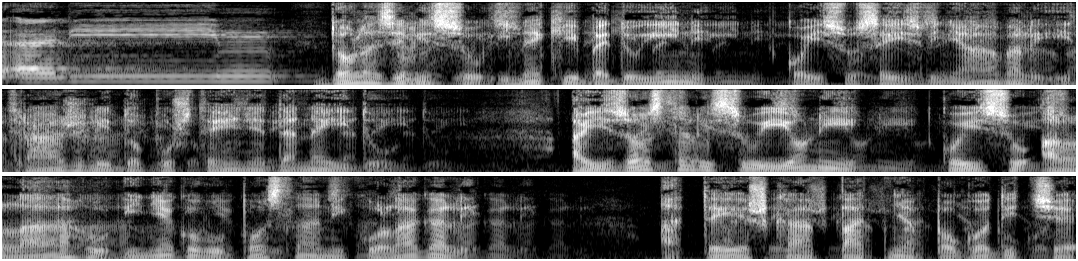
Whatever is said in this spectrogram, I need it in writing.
أليم Dolazili su i neki beduini koji su se izvinjavali i tražili dopuštenje da ne idu. A izostali su i oni koji su Allahu i njegovu poslaniku lagali, a teška patnja pogodit će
